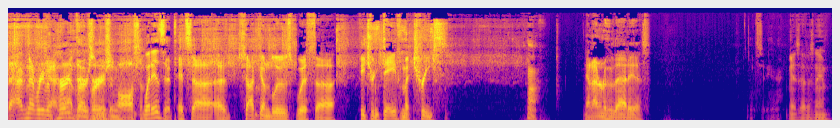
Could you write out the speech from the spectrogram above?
That I've never even yeah, heard that, version. is version. awesome. What is it? It's uh, a Shotgun Blues with uh, featuring Dave Matrise. Huh. And I don't know who that is. Let's see here. Is that his name?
